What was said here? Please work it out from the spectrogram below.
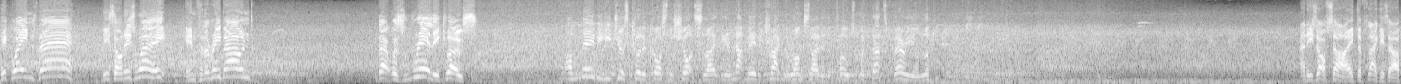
Higuain's there. He's on his way. In for the rebound. That was really close. Or maybe he just cut across the shot slightly and that made it track the wrong side of the post, but that's very unlucky. And he's offside, the flag is up.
